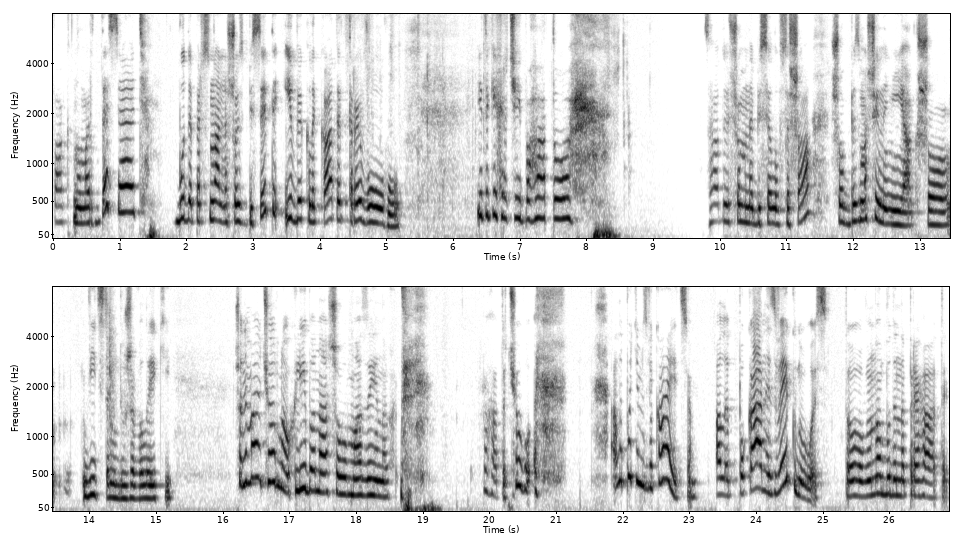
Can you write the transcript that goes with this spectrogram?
Факт номер 10. Буде персонально щось бісити і викликати тривогу. І таких речей багато. Згадую, що мене бісило в США, що без машини ніяк, що відстані дуже великі, що немає чорного хліба нашого в магазинах. Багато чого. Але потім звикається. Але поки не звикнулось, то воно буде напрягати.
